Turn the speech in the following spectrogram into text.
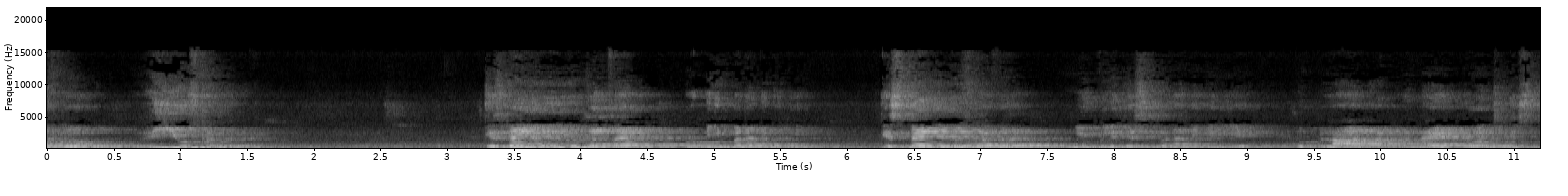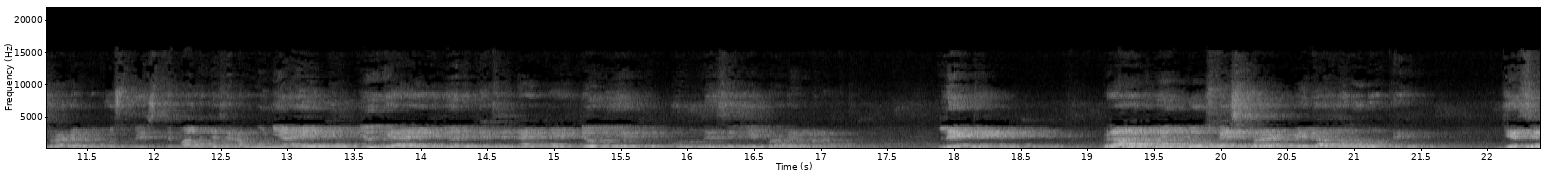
उसको रीयूज कर देता है किसमें करता है? प्रोटीन बनाने के लिए। किसमें रीयूज करता है? न्यूक्लिक एसिड बनाने के लिए। तो प्लांट अपने नाइट्रोजनस प्रोडक्ट उसमें इस्तेमाल जैसे अमोनिया है, यूरिया है, यूरिक एसिड, नाइट्रेट, जो भी है, उनमें से ये प्रोडक्ट बनाते लेकिन प्लांट में कुछ वेस्ट प्रोडक्ट पैदा ज़रूर होते हैं। जैसे,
